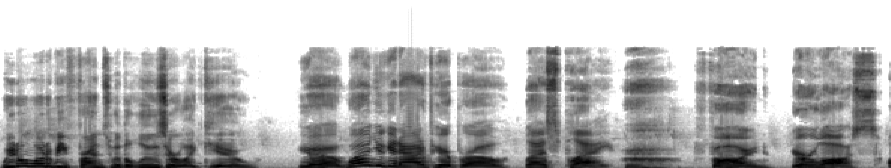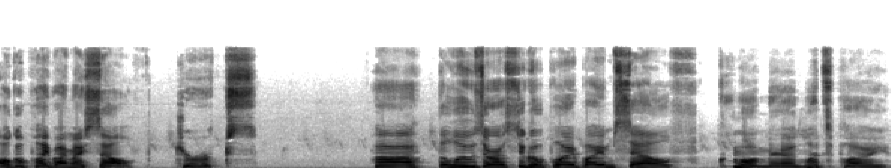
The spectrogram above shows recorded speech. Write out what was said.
We don't want to be friends with a loser like you. Yeah, why don't you get out of here, bro? Let's play. Fine. Your loss. I'll go play by myself. Jerks. Huh, the loser has to go play by himself. Come on, man, let's play.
